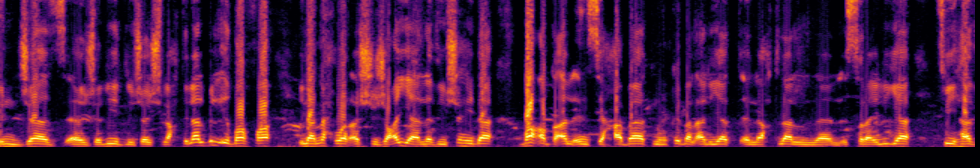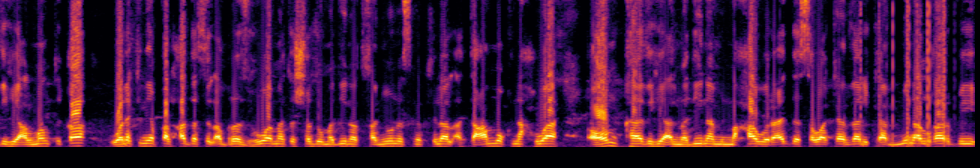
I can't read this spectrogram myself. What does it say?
إنجاز جديد لجيش الاحتلال بالإضافة إلى محور الشجاعية الذي شهد بعض الانسحابات من قبل آليات الاحتلال الإسرائيلية في هذه المنطقة ولكن يبقى الحدث الأبرز هو ما تشهده مدينة خان يونس من خلال التعمق نحو عمق هذه المدينة من محاور عدة سواء كان ذلك من الغرب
